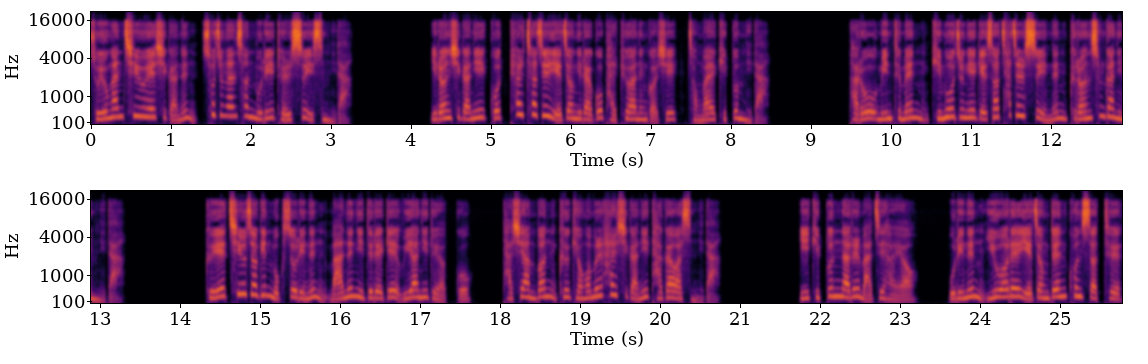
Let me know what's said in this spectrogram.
조용한 치유의 시간은 소중한 선물이 될 수 있습니다. 이런 시간이 곧 펼쳐질 예정이라고 발표하는 것이 정말 기쁩니다. 바로 민트맨 김호중에게서 찾을 수 있는 그런 순간입니다. 그의 치유적인 목소리는 많은 이들에게 위안이 되었고 다시 한번 그 경험을 할 시간이 다가왔습니다. 이 기쁜 날을 맞이하여 우리는 6월에 예정된 콘서트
